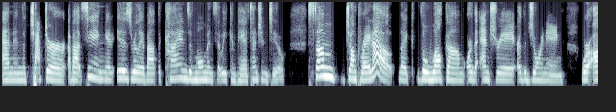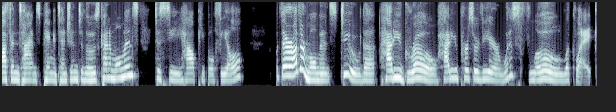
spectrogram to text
and in the chapter about seeing, it is really about the kinds of moments that we can pay attention to. Some jump right out, like the welcome or the entry or the joining. We're oftentimes paying attention to those kind of moments to see how people feel. But there are other moments too. The how do you grow? How do you persevere? What does flow look like?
